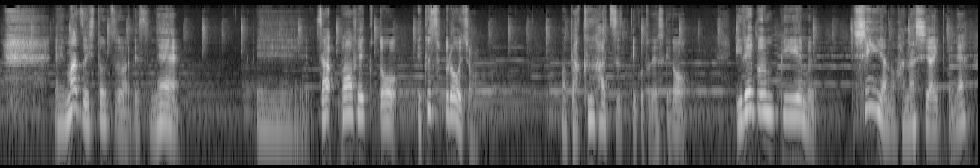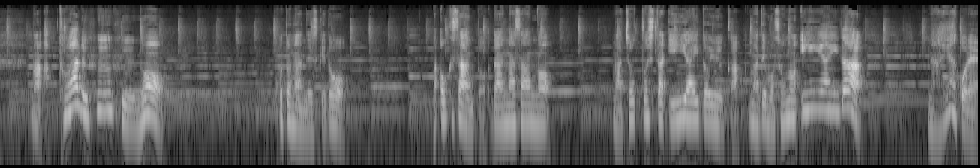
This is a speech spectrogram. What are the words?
えまず一つはですね「えー、 The Perfect Explosion」まあ、爆発っていうことですけど 11pm 深夜の話し合いとかね、まあ、とある夫婦のことなんですけど、まあ、奥さんと旦那さんの、まあ、ちょっとした言い合いというか、まあ、でもその言い合いが、なんやこれ、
